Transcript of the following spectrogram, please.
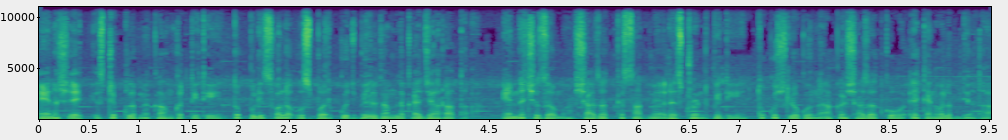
एनएच एक स्ट्रिप क्लब में काम करती थी तो पुलिस वाला उस पर कुछ भी इल्ज़ाम लगाया जा रहा था। एनएच जब शाहजाद के साथ में रेस्टोरेंट में थी तो कुछ लोगों ने आकर शाहजाद को एक एनवलप दिया था,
